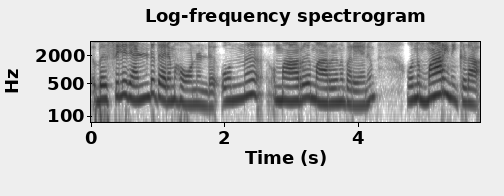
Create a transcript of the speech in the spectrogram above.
ബസ്സിൽ രണ്ട് തരം ഹോണുണ്ട്. ഒന്ന് മാറ് മാറ് എന്ന് പറയാനും ഒന്ന് മാറി നിൽക്കടാ.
